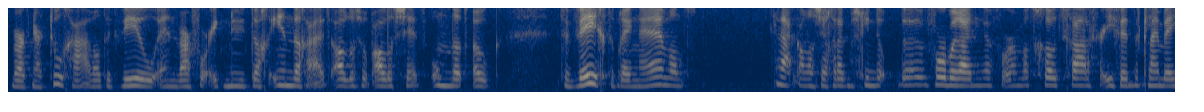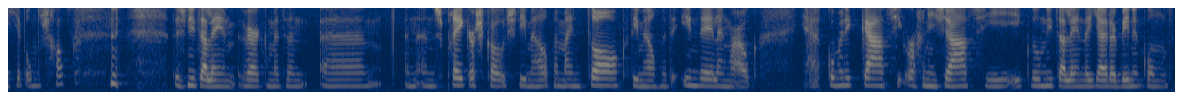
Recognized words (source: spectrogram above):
waar ik naartoe ga, wat ik wil en waarvoor ik nu dag in dag uit alles op alles zet om dat ook teweeg te brengen. Hè? Want nou, ik kan wel zeggen dat ik misschien de, de, voorbereidingen voor een wat grootschaliger event een klein beetje heb onderschat. dus niet alleen werken met een, uh, een, een sprekerscoach die me helpt met mijn talk, die me helpt met de indeling, maar ook ja, communicatie, organisatie. Ik wil niet alleen dat jij daar binnenkomt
